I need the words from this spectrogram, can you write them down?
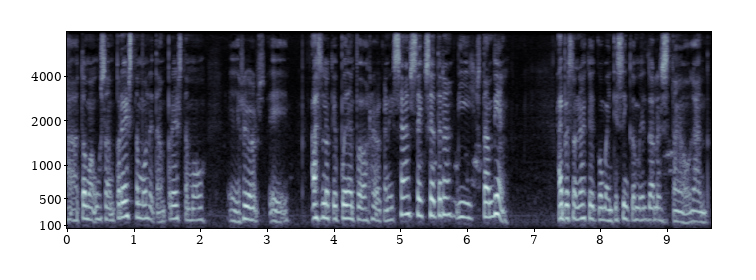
uh, toman, usan préstamos, le dan préstamos, eh, eh, hacen lo que pueden para reorganizarse, etc. Y están bien. Hay personas que con 25 mil dólares están ahogando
